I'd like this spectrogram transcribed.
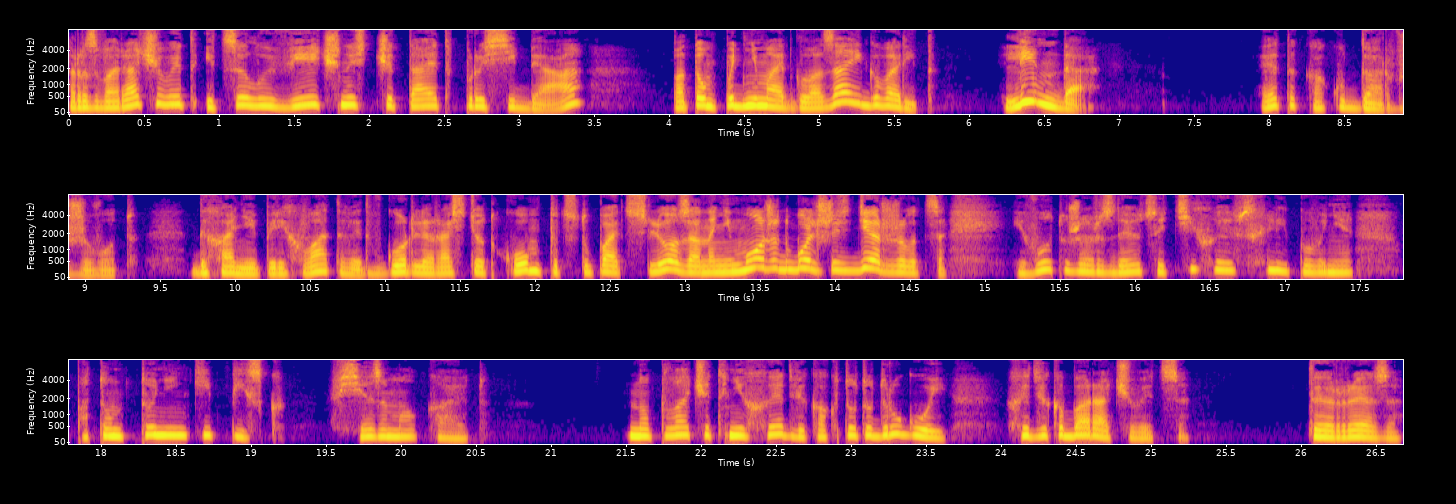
разворачивает и целую вечность читает про себя, потом поднимает глаза и говорит «Линда!». Это как удар в живот. Дыхание перехватывает, в горле растет ком, подступают слезы, она не может больше сдерживаться. И вот уже раздается тихое всхлипывание, потом тоненький писк. Все замолкают. Но плачет не Хедвиг, а кто-то другой — Хедвиг оборачивается. Тереза.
